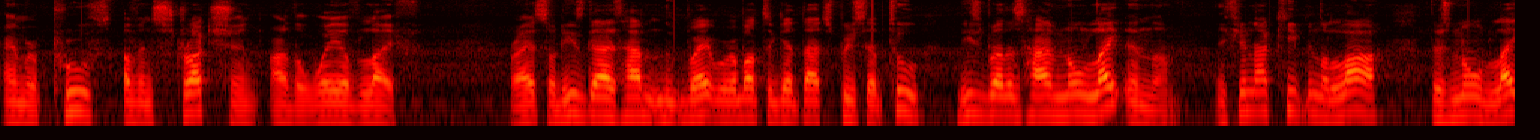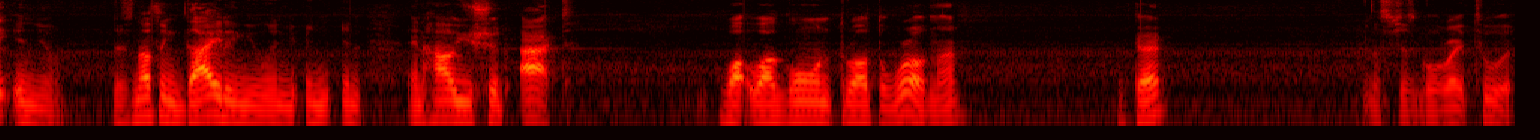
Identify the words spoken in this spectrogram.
and reproofs of instruction are the way of life. Right? So these guys have, right? We're about to get that precept too. These brothers have no light in them. If you're not keeping the law, there's no light in you. There's nothing guiding you in, in, in, in how you should act while, while going throughout the world, man. Okay? Let's just go right to it.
